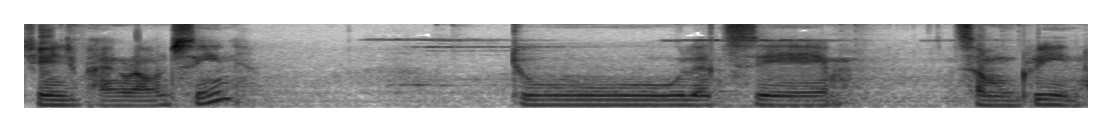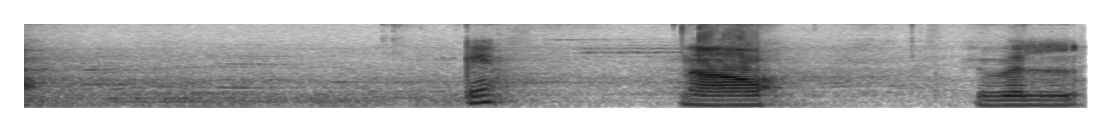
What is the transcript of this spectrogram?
change background scene to let's say some green. Okay now we will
